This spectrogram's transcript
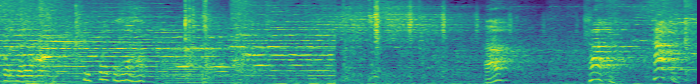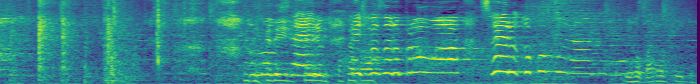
Fora dela, Rafa! Fora dela, Rafa! Rafa? Rafa! Rafa! Amor, cadê eles? Sério, eles? Passaram eles pra lá. passaram pra lá. Sério, eu tô apavorada. E roubaram tudo.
